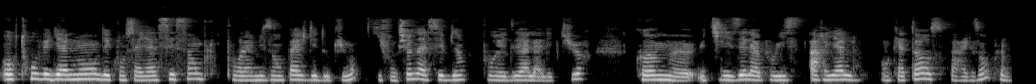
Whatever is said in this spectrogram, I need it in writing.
On retrouve également des conseils assez simples pour la mise en page des documents, qui fonctionnent assez bien pour aider à la lecture, comme euh, utiliser la police Arial en 14 par exemple,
